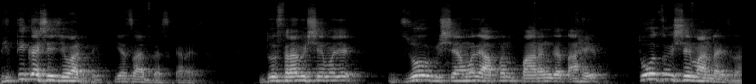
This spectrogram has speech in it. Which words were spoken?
भीती कशाची वाटते याचा अभ्यास करायचा. दुसरा विषय म्हणजे जो विषयामध्ये आपण पारंगत आहेत तोच विषय मांडायचा.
